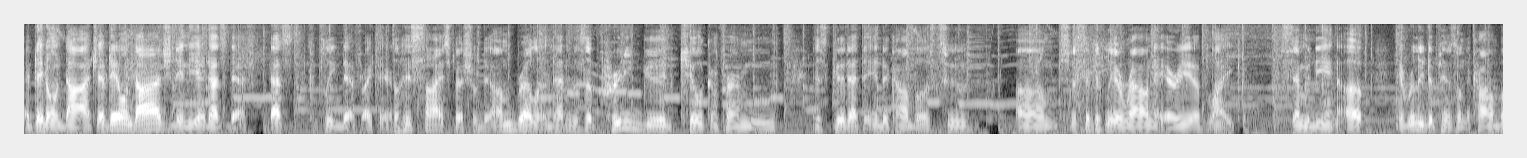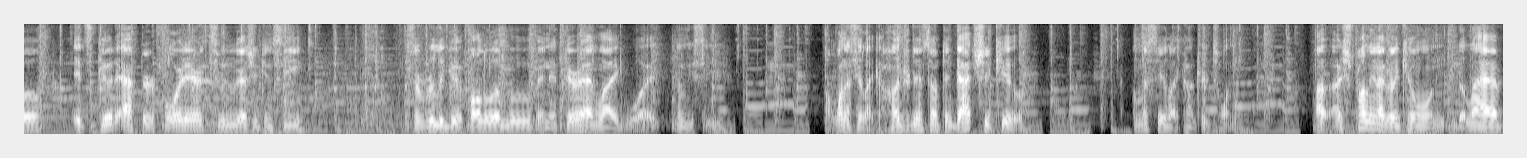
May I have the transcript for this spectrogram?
If they don't dodge. If they don't dodge, then yeah, that's death. That's complete death right there. So his side special, the umbrella, that is a pretty good kill confirm move. It's good at the end of combos too. Um, specifically around the area of like 70 and up. It really depends on the combo. It's good after forward air too, as you can see. It's a really good follow-up move. And if they're at like what? Let me see. I want to say like 100 and something. That should kill. I'm gonna say like 120. I, I'm probably not gonna kill on the lab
